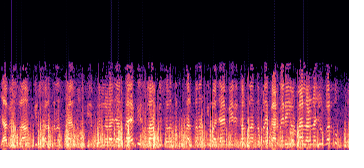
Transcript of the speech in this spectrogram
جب اسلام کی سلطنت قائم ہوتی ہے، پھر لڑا جاتا ہے کہ اسلام کی سلطنت کی بجائے میری سلطنت اپنے گھر میں رہی اور میں لڑنا شروع کر دوں۔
